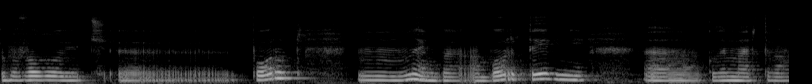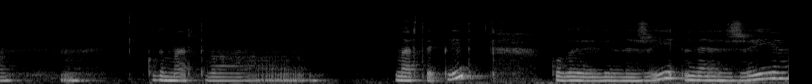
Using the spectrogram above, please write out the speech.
вивалують е, пород, м, ну, якби абортивні, е, коли мертва, коли мертва, мертвий плід, коли він не жиє, не жиє,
